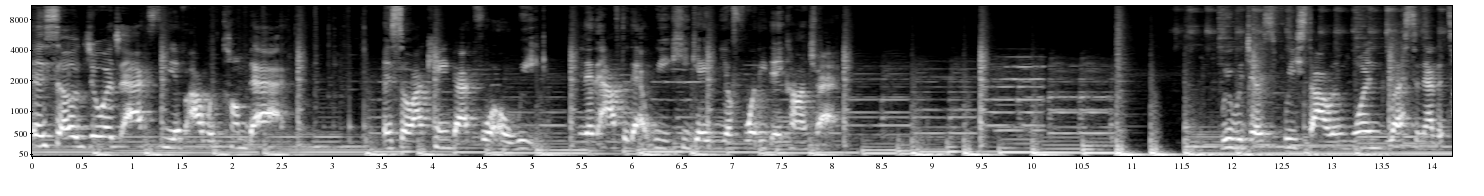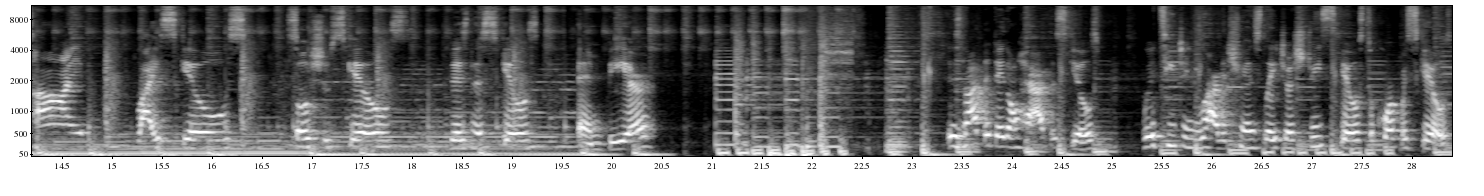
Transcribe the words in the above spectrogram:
And so George asked me if I would come back. And so I came back for a week. And then after that week, he gave me a 40 day contract. We were just freestyling one lesson at a time, life skills, social skills, business skills, and beer. It's not that they don't have the skills. We're teaching you how to translate your street skills to corporate skills,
